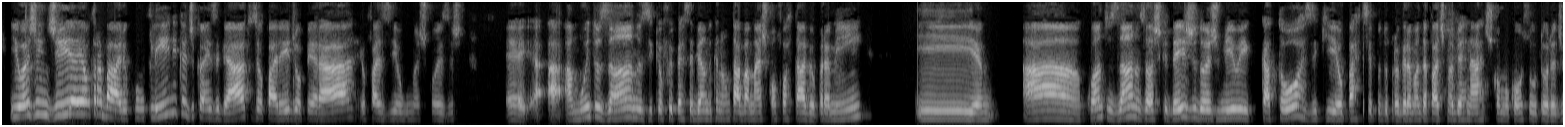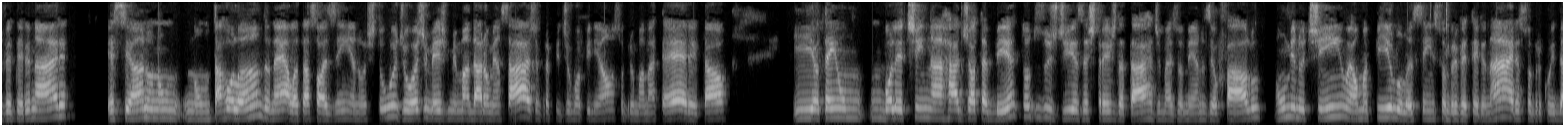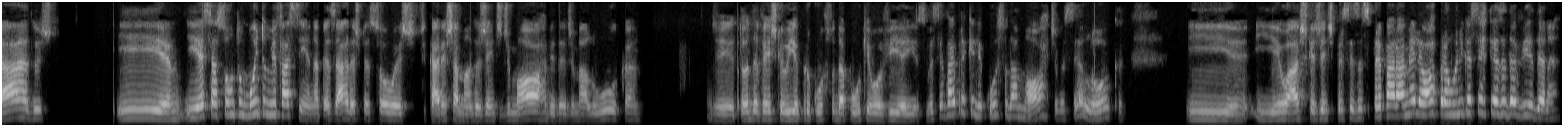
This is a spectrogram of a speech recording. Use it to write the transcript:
E hoje em dia eu trabalho com clínica de cães e gatos. Eu parei de operar, eu fazia algumas coisas é, há, há muitos anos e que eu fui percebendo que não estava mais confortável para mim. E há quantos anos? Acho que desde 2014 que eu participo do programa da Fátima Bernardes como consultora de veterinária. Esse ano não está rolando, né? Ela está sozinha no estúdio. Hoje mesmo me mandaram mensagem para pedir uma opinião sobre uma matéria e tal. E eu tenho um, um, boletim na Rádio JB, todos os dias às três da tarde, mais ou menos, eu falo. Um minutinho, é uma pílula, assim, sobre veterinária, sobre cuidados. E, e, esse assunto muito me fascina, apesar das pessoas ficarem chamando a gente de mórbida, de maluca. De toda vez que eu ia para o curso da PUC eu ouvia isso. Você vai para aquele curso da morte, você é louca. E, e eu acho que a gente precisa se preparar melhor para a única certeza da vida, né?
